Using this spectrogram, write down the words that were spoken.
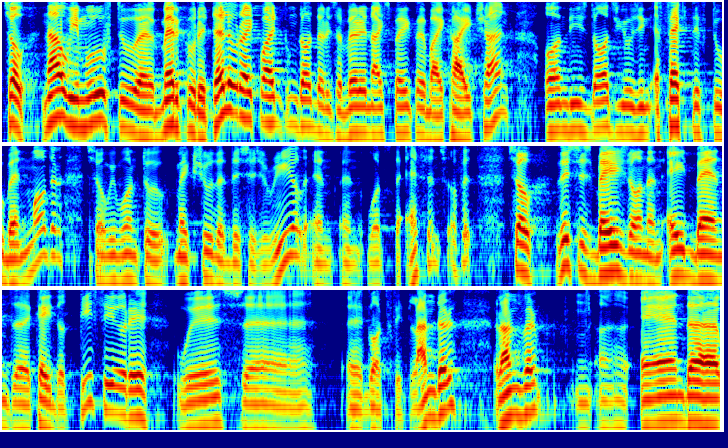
So now we move to a mercury telluride quantum dot. There is a very nice paper by Kai Chang on these dots using effective two-band model. So we want to make sure that this is real and, and what's the essence of it. So this is based on an eight-band uh, K dot P theory with uh, uh, Gottfried Lander, Landwehr. Mm, uh, and uh,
